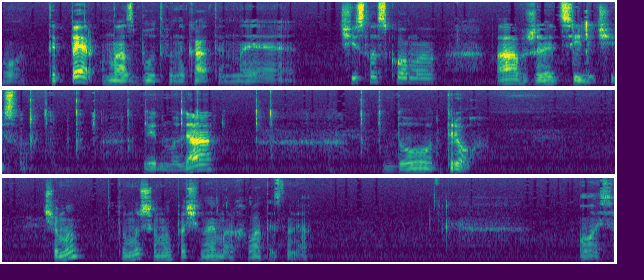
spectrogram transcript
От. Тепер у нас будуть виникати не числа з комою, а вже цілі числа. Від 0 до 3. Чому? Тому що ми починаємо рахувати з нуля. Ось.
